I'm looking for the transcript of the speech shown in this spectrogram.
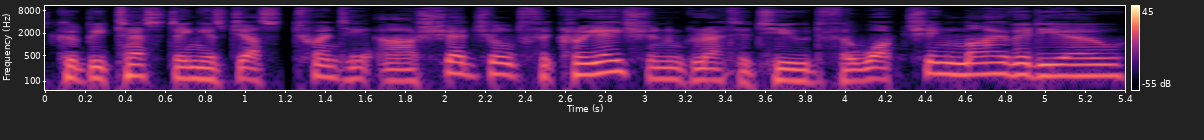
could be testing is just 20 are scheduled for creation. Gratitude for watching my video,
